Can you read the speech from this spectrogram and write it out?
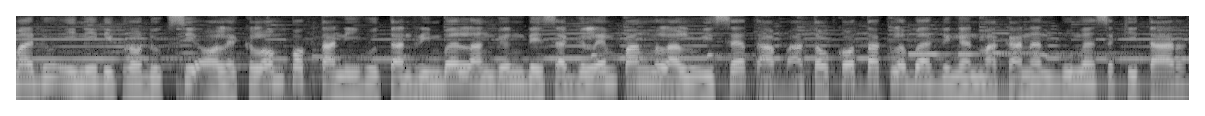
Madu ini diproduksi oleh kelompok tani hutan rimba langgeng desa Gelempang melalui setup atau kotak lebah dengan makanan bunga sekitar,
